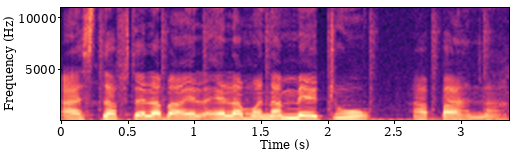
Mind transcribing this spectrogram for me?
asitafute labda hela mwanamme tu, hapana.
